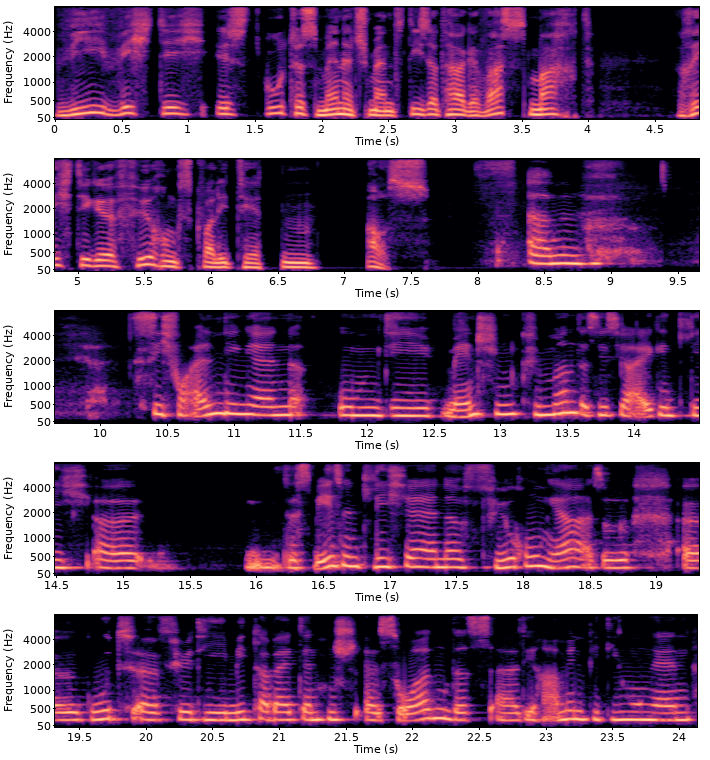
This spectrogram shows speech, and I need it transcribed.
Wie wichtig ist gutes Management dieser Tage? Was macht richtige Führungsqualitäten aus? Ähm, sich vor allen Dingen um die Menschen kümmern. Das ist ja eigentlich äh, das Wesentliche einer Führung, ja, also äh, gut äh, für die Mitarbeitenden äh, sorgen, dass äh, die Rahmenbedingungen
